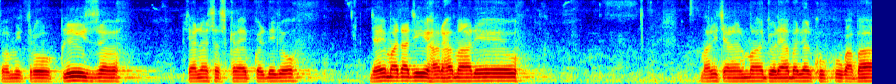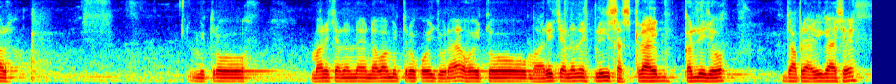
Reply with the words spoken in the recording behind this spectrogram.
તો મિત્રો પ્લીઝ ચેનલ સબસ્ક્રાઈબ કરી દેજો. જય માતાજી, હર હર મહાદેવ. મારી ચેનલમાં જોડ્યા બદલ ખૂબ ખૂબ આભાર. મિત્રો, મારી ચેનલના નવા મિત્રો કોઈ જોડાયા હોય તો મારી ચેનલને પ્લીઝ સબસ્ક્રાઈબ કરી દેજો. જો આપણે આવી ગયા છે.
